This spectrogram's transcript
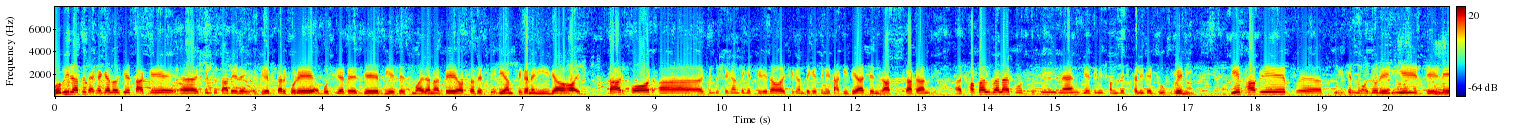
গভীর রাতে দেখা গেল যে তাকে কিন্তু তাদের গ্রেপ্তার করে বসিরহাটের যে বিএসএস ময়দান আছে, অর্থাৎ স্টেডিয়াম, সেখানে নিয়ে যাওয়া হয়। তারপর কিন্তু সেখান থেকে ছেড়ে দেওয়া হয়। সেখান থেকে তিনি টাকিতে আসেন, রাত কাটান। সকালবেলায় প্রস্তুতি নেন যে তিনি সন্দেশখালিতে ঢুকবেনই। যেভাবে পুলিশের নজর এড়িয়ে ট্রেনে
